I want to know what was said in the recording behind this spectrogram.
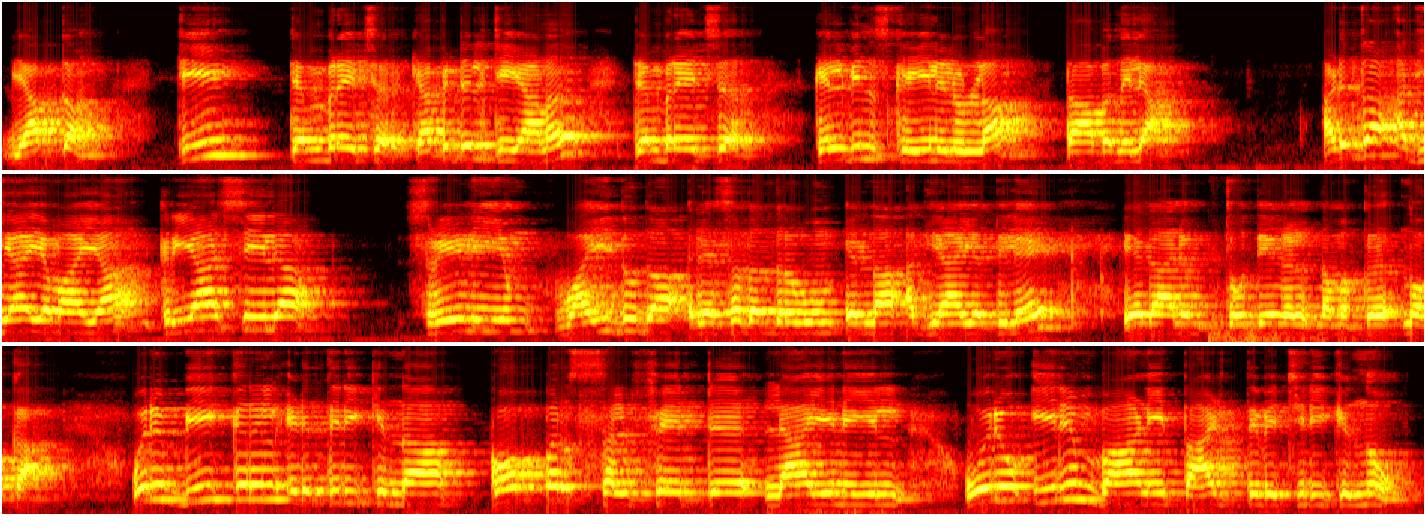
വ്യാപ്തം. ടി ടെമ്പറേച്ചർ ക്യാപിറ്റൽ ടി ആണ് ടെമ്പറേച്ചർ കെൽവിൻ സ്കെയിലിലുള്ള താപനില. അടുത്ത അധ്യായമായ ക്രിയാശീല ശ്രേണിയും വൈദ്യുത രസതന്ത്രവും എന്ന അധ്യായത്തിലെ ഏതാനും ചോദ്യങ്ങൾ നമുക്ക് നോക്കാം. ഒരു ബീക്കറിൽ എടുത്തിരിക്കുന്ന കോപ്പർ സൾഫേറ്റ് ലായനിയിൽ ഒരു ഇരുമ്പാണി താഴ്ത്തി വെച്ചിരിക്കുന്നു.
